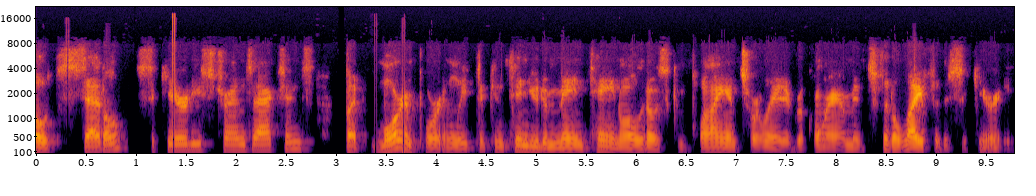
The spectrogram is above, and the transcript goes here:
both settle securities transactions, but more importantly, to continue to maintain all of those compliance related requirements for the life of the security.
